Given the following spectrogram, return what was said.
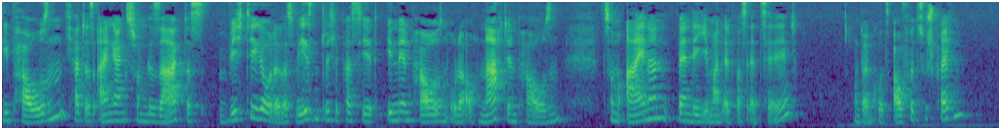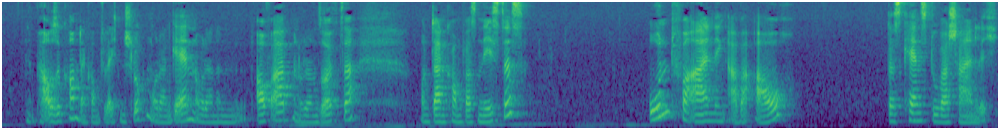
die Pausen, ich hatte es eingangs schon gesagt, das Wichtige oder das Wesentliche passiert in den Pausen oder auch nach den Pausen. Zum einen, wenn dir jemand etwas erzählt und dann kurz aufhört zu sprechen, eine Pause kommt, dann kommt vielleicht ein Schlucken oder ein Gähnen oder ein Aufatmen oder ein Seufzer und dann kommt was nächstes. Und vor allen Dingen aber auch, das kennst du wahrscheinlich,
